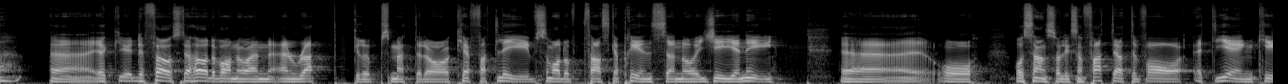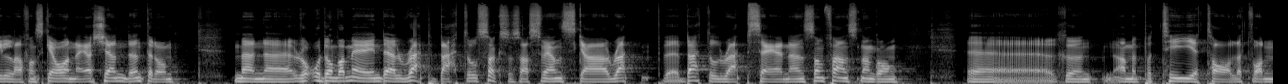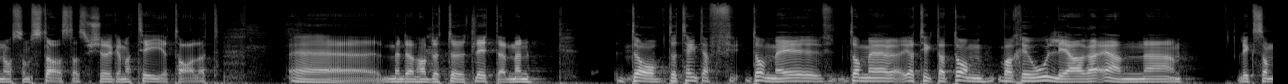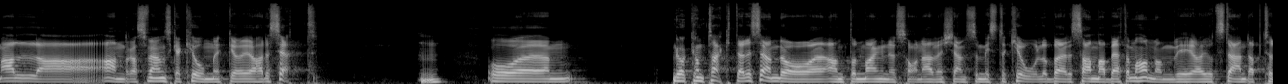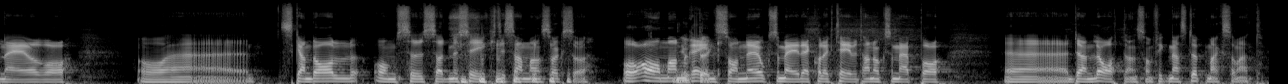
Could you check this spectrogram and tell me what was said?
eh, jag, det första jag hörde var nog en, en rapgrupp som hette då Keffat Liv. Som var då Färska Prinsen och JNE. Och, och sen så liksom fattade jag att det var ett gäng killar från Skåne. Jag kände inte dem. Men, eh, och de var med i en del rap battles också. Så här svenska rap, eh, battle rap-scenen som fanns någon gång. Eh, runt, ja, men på 10-talet var den nog som störst, alltså 2010-talet. Eh, men den har dött ut lite. Men då, då tänkte jag, de är, de är, jag tyckte att de var roligare än eh, liksom alla andra svenska komiker jag hade sett. Och ehm, jag kontaktade sen då Anton Magnusson, även känd som Mr Cool, och började samarbeta med honom. Vi har gjort stand-up-turnéer och, och eh, skandalomsusad musik tillsammans också. Och Arman. Reinsson är också med i det kollektivet. Han är också med på eh, den låten som fick mest uppmärksamhet.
